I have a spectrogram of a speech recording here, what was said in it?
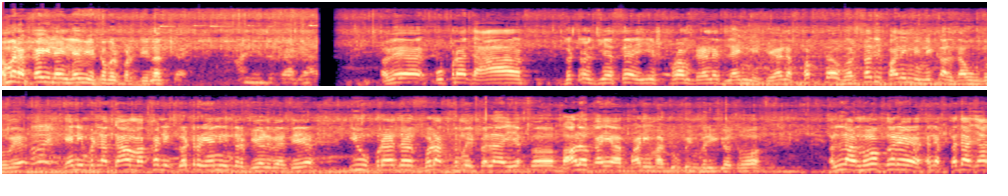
અમારે કઈ લાઈન લેવી ખબર પડતી નથી હવે ઉપરાંત આ ગટર જે છે એ સ્ટ્રોંગ ડ્રેનેજ લાઇનની છે. અને ફક્ત વરસાદી પાણીની નિકાલ થવું જોઈએ એની બદલે ગામ આખાની ગટર એની અંદર ભેળવે છે. એ ઉપરાંત થોડાક સમય પહેલાં એક બાળક અહીંયા પાણીમાં ડૂબીને મરી ગયો હતો. અલ્લાહ ન કરે અને કદાચ આ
